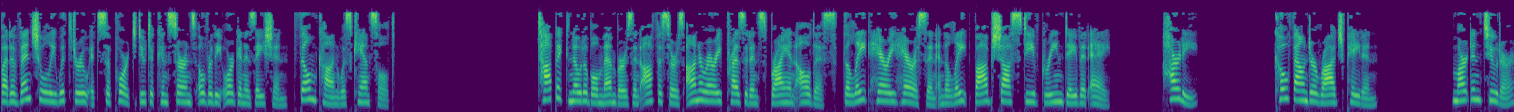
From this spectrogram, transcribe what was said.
but eventually withdrew its support due to concerns over the organization. FilmCon was cancelled. Topic notable members and officers Honorary Presidents Brian Aldiss, the late Harry Harrison and the late Bob Shaw Steve Green David A. Hardy Co-founder Rog Peyton Martin Tudor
